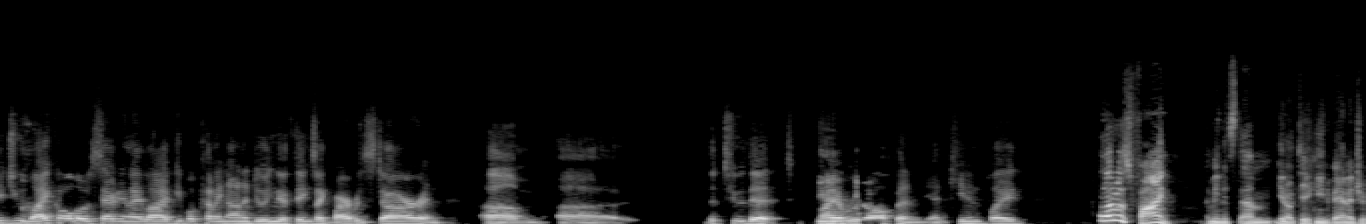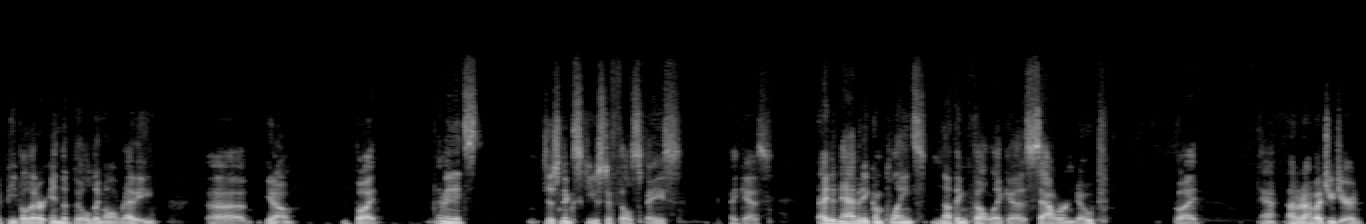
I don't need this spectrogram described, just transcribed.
Did you like all those Saturday Night Live people coming on and doing their things like Barb and Star and um, uh, the two that Maya Rudolph and, and Kenan played? I thought it was fine. I mean, it's them, you know, taking advantage of people that are in the building already. Uh, you know, but I mean, it's just an excuse to fill space, I guess. I didn't have any complaints. Nothing felt like a sour note, but yeah, I don't know. How about you, Jared?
